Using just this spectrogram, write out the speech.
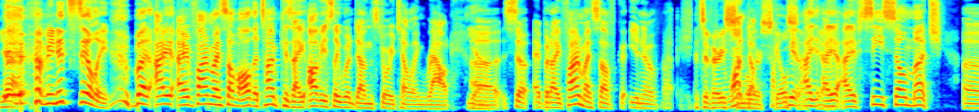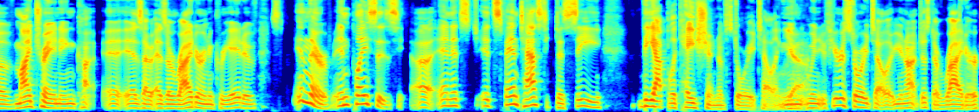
Yeah. I mean, it's silly, but I, I find myself all the time because I obviously went down the storytelling route. Yeah. Uh, so, but I find myself, you know, it's a very similar skill you set. know, I, yeah. I I see so much of my training as a as a writer and a creative in there in places, uh, and it's it's fantastic to see the application of storytelling. Yeah. when if you're a storyteller, you're not just a writer,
